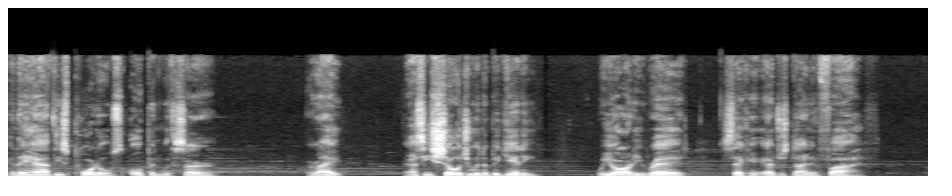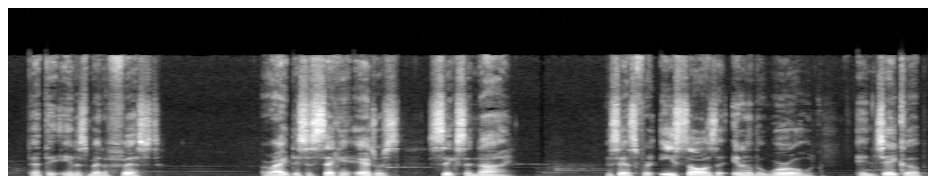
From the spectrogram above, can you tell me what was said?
And they have these portals open with CERN, all right? As he showed you in the beginning, we already read Second Esdras 9 and 5, that the end is manifest. All right, this is Second Esdras 6 and 9. It says, For Esau is the end of the world, and Jacob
